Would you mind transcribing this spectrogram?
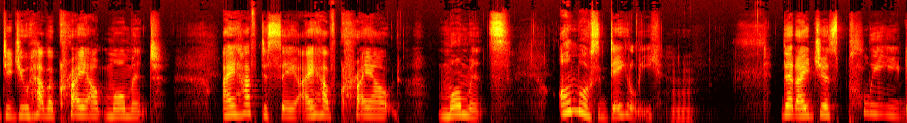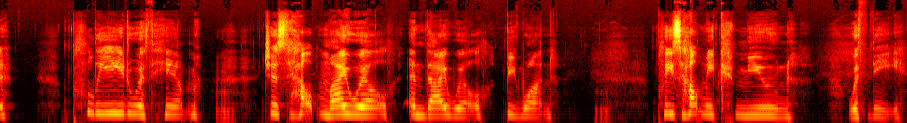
did you have a cry out moment? I have to say, I have cry out moments almost daily that I just plead, plead with Him. Just help my will and thy will be one. Please help me commune with thee.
